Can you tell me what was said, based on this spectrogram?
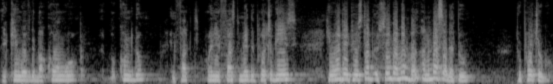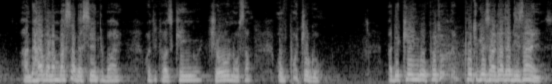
The king of the Bakongo the kingdom, in fact, when he first met the Portuguese, he wanted to send an, ambassador to, to Portugal and have an ambassador sent by what it was King John or some of Portugal. But the king of Portu- Portuguese had other designs,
